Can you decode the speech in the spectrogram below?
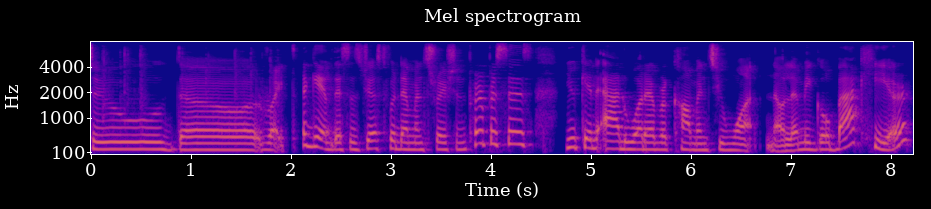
to the right. Again, this is just for demonstration purposes. You can add whatever comments you want. Now let me go back here.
